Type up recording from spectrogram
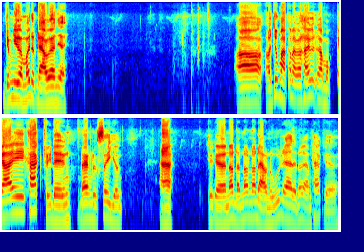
Giống như là mới được đào lên vậy. À, ở trước mặt các bạn có thấy là một cái thác thủy điện đang được xây dựng. À kìa kìa nó đã nó nó đào núi ra để nó làm thác kìa.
